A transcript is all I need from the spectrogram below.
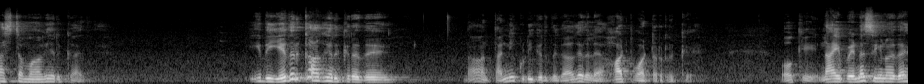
கஷ்டமாகவே இருக்காது. இது எதற்காக இருக்கிறது? நான் தண்ணி குடிக்கிறதுக்காக இதில் ஹாட் வாட்டர் இருக்குது ஓகே நான் இப்போ என்ன செய்யணும் இதை?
